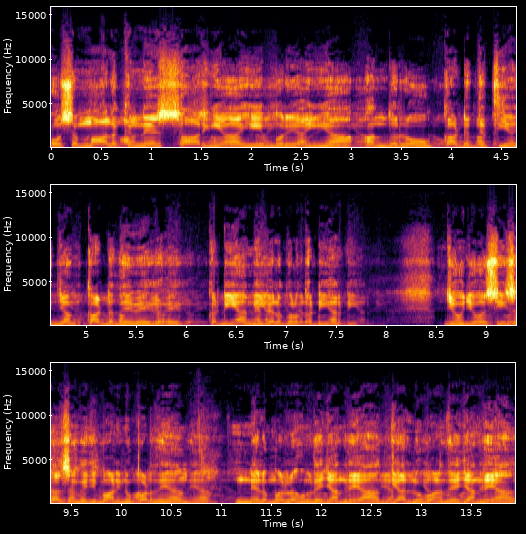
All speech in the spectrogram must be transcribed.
ਉਸ ਮਾਲਕ ਨੇ ਸਾਰੀਆਂ ਹੀ ਬੁਰਾਈਆਂ ਅੰਦਰੋਂ ਕੱਢ ਦਿੱਤੀਆਂ ਜਾਂ ਕੱਢ ਦੇਵੇਗਾ। ਕੱਢੀਆਂ ਨੇ ਬਿਲਕੁਲ ਕੱਢੀਆਂ ਨੇ। ਜਿਉਂ-ਜਿਉਂ ਅਸੀਂ ਸਤਸੰਗ ਦੀ ਬਾਣੀ ਨੂੰ ਪੜ੍ਹਦੇ ਆਂ ਨਿਰਮਲ ਹੁੰਦੇ ਜਾਂਦੇ ਆਂ ਦਿਆਲੂ ਬਣਦੇ ਜਾਂਦੇ ਆਂ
